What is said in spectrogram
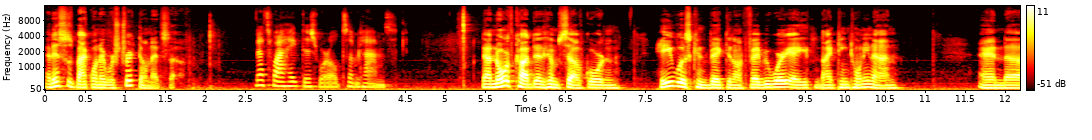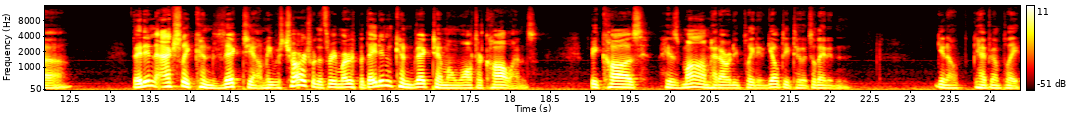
And this was back when they were strict on that stuff. That's why I hate this world sometimes. Now, Northcott did himself, Gordon. He was convicted on February 8th, 1929. And uh, they didn't actually convict him. He was charged with the three murders, but they didn't convict him on Walter Collins because his mom had already pleaded guilty to it, so they didn't, you know, have him plead.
